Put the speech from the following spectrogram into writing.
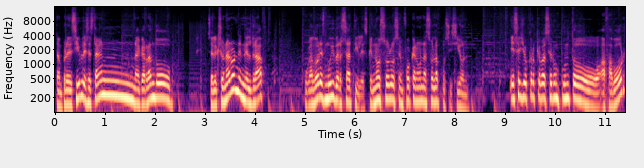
tan predecibles. Están agarrando, seleccionaron en el draft jugadores muy versátiles que no solo se enfocan a una sola posición. Ese yo creo que va a ser un punto a favor.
